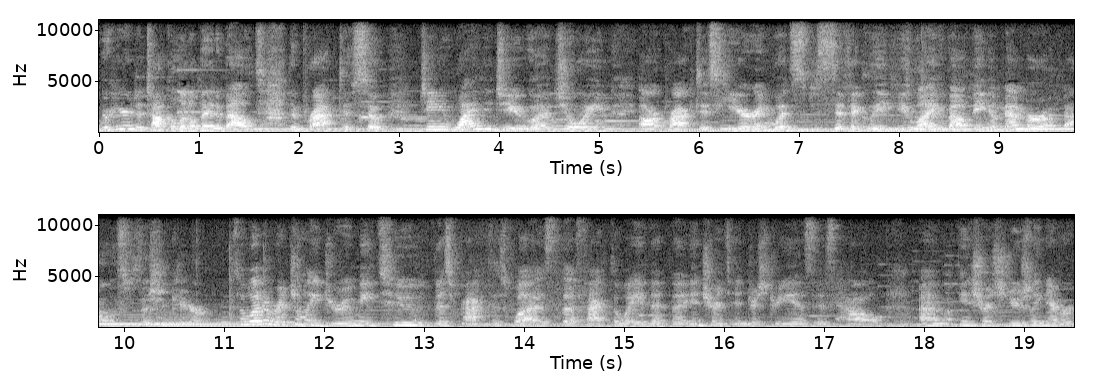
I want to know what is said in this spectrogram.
we're here to talk a little bit about the practice. So, Jeannie, why did you uh, join our practice here, and what specifically do you like about being a member of Balanced Physician Care? So, what originally drew me to this practice was the fact the way that the insurance industry is, is how um, insurance usually never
